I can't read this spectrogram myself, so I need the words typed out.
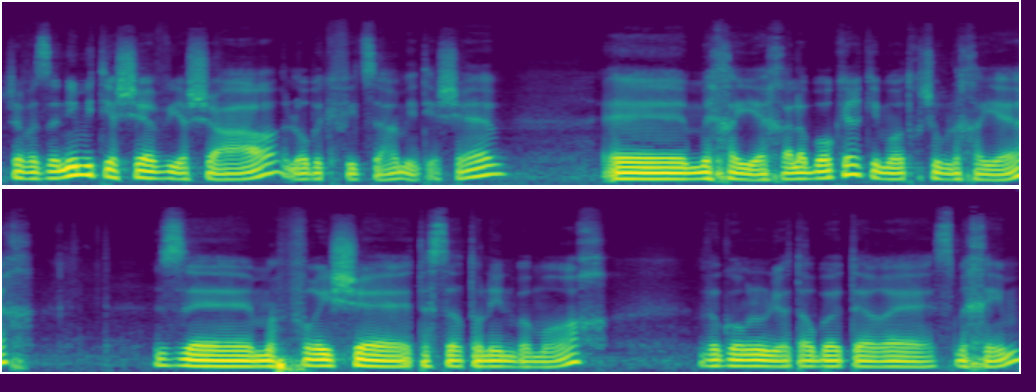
עכשיו, אז אני מתיישב ישר, לא בקפיצה, מתיישב, אה, מחייך על הבוקר, כי מאוד חשוב לחייך. זה מפריש אה, את הסרטונין במוח, וגורם לנו להיות הרבה יותר אה, שמחים.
